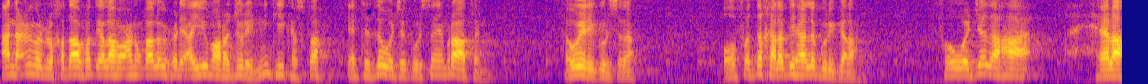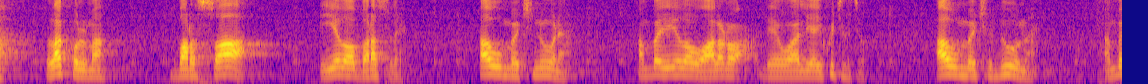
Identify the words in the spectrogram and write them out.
ana cumar bn khadaab radi allahu canhu qaala wuxu uhi ayuma rajulin ninkii kasta ee tazawaja guursada imra'atan haweeney guursada oo fa dakala biha la guri gala fawajadahaa hela la kulma barsaa iyadoo baras leh aw majnuuna amba iyadoo waalanoo dee waali ay ku jirto aw majduuma amba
